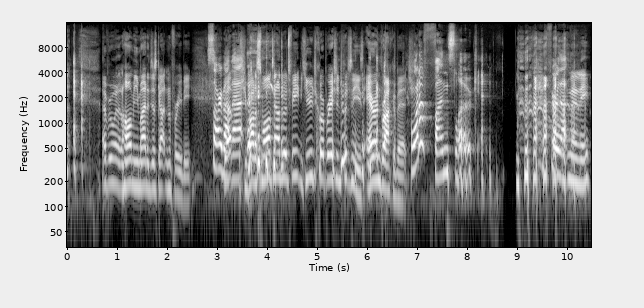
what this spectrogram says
Everyone at home, you might have just gotten a freebie. Sorry about yep, that. she brought a small town to its feet and huge corporation to its knees. Erin Brockovich. What a fun slogan for that movie.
